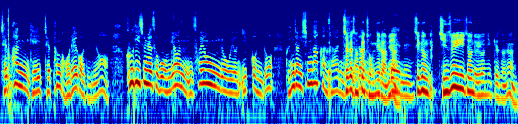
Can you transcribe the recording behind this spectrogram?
재판 개입, 재판 거래거든요. 그 기준에서 보면 서영교 의원 이 건도 굉장히 심각한 그, 사안이 제가 잠깐 정리를 하면 네네. 지금 진수희 전 의원님께서는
